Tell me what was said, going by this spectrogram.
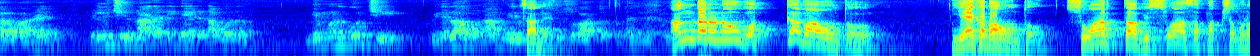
గలవారై నిలిచి ఉన్నారని నేను నమ్మును. మిమ్మల్ని గూర్చి చాలే. అందరూ ఒక్క భావంతో ఏకభావంతో సువార్త విశ్వాస పక్షమున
